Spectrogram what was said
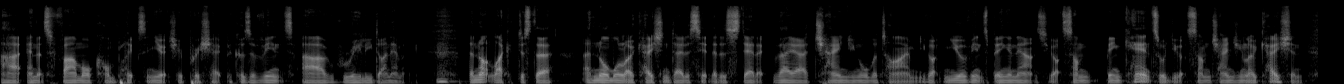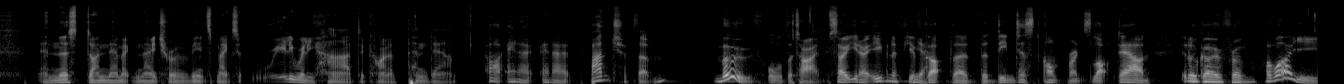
Uh, and it's far more complex than you actually appreciate because events are really dynamic. They're not like just a, a normal location data set that is static. They are changing all the time. You've got new events being announced, you've got some being cancelled, you've got some changing location. And this dynamic nature of events makes it really, really hard to kind of pin down. Oh, and a and a bunch of them move all the time. So you know, even if you've Yeah. got the the dentist conference locked down, it'll go from Hawaii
